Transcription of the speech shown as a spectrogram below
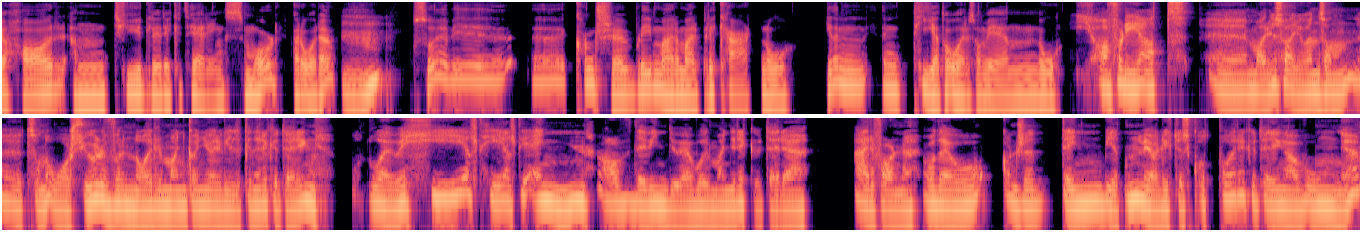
har en tydelig rekrutteringsmål per året. Mhm. Så er vi eh, kanskje blir mer og mer prekært nå, i den, den tida av året som vi er nå. Ja, fordi at eh, Marius har jo sånn, et sånn årshjul for når man kan gjøre hvilken rekruttering. Og nå er vi helt, helt i enden av det vinduet hvor man rekrutterer erfarne. Og det er jo kanskje den biten vi har lyktes godt på, rekruttering av unge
